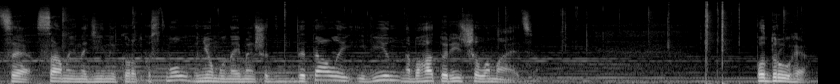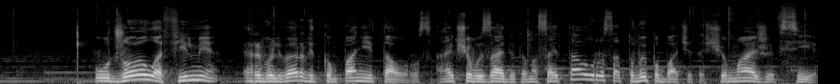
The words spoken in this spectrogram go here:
це самий надійний короткоствол, в ньому найменше деталей, і він набагато рідше ламається. По-друге, у Джоела в фільмі револьвер від компанії Taurus. А якщо ви зайдете на сайт Тауруса, то ви побачите, що майже всі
